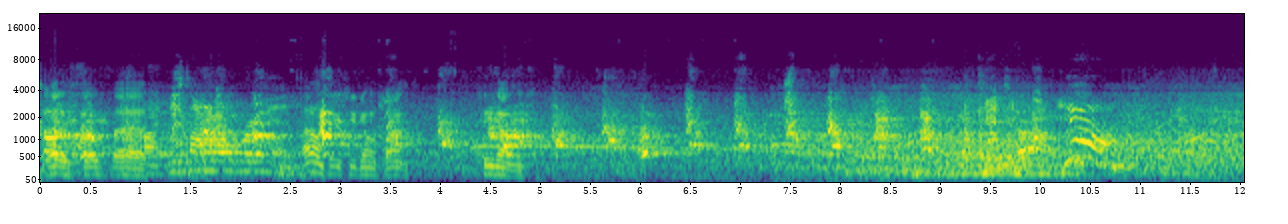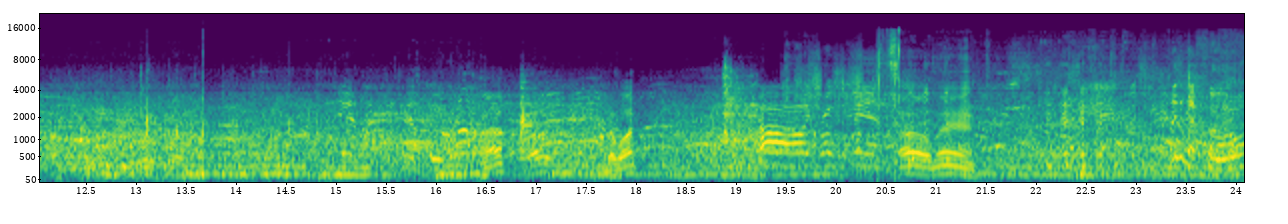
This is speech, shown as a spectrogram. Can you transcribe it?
That is so fast. right, this time around we'll bring it in. I don't think she's gonna find. She knows. Good job. Yeah. Huh? The what? Oh, he broke the fence. Oh man. Look at that poodle.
